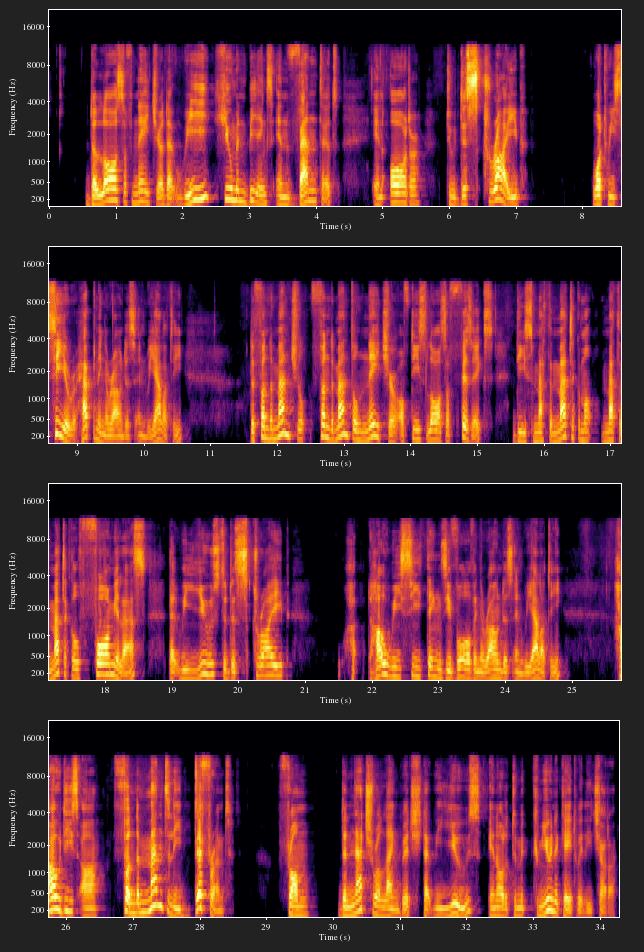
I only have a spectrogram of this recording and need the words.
the laws of nature that we human beings invented in order to describe what we see happening around us in reality, the fundamental, fundamental nature of these laws of physics, these mathematical, mathematical formulas that we use to describe how we see things evolving around us in reality, how these are fundamentally different from the natural language that we use in order to communicate with each other.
